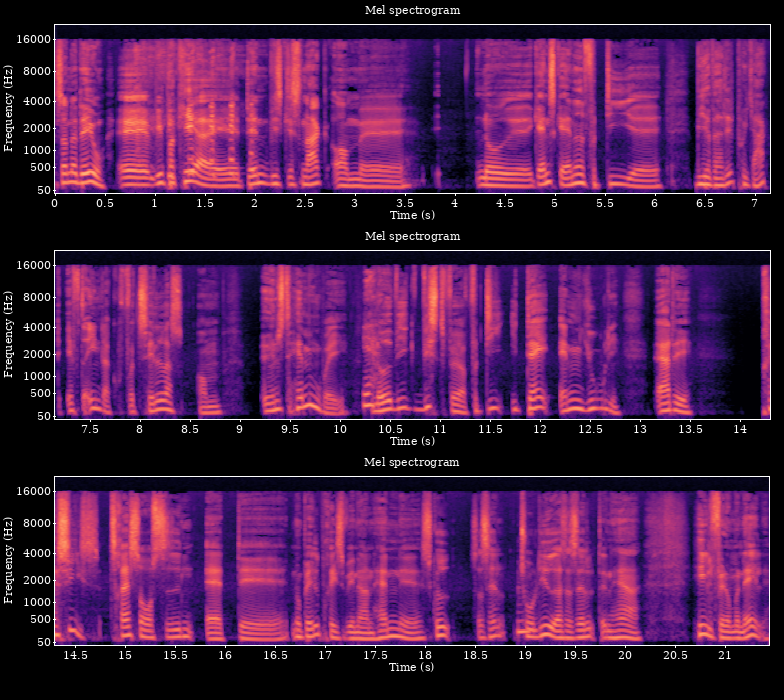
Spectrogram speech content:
sådan er det jo. Uh, vi parkerer uh, den. Vi skal snakke om uh, noget uh, ganske andet, fordi uh, vi har været lidt på jagt efter en, der kunne fortælle os om Ernest Hemingway. Ja. Noget, vi ikke vidste før, fordi i dag, 2. juli, er det præcis 60 år siden, at øh, Nobelprisvinderen, han øh, skød sig selv, Mm. tog livet af sig selv, den her helt fænomenale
